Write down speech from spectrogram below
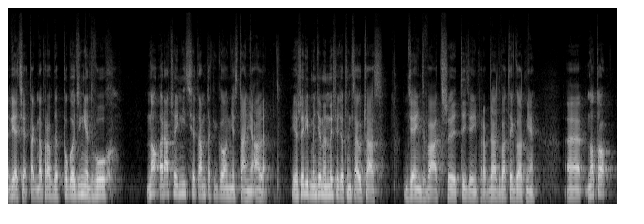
wiecie, tak naprawdę po godzinie dwóch, no raczej nic się tam takiego nie stanie, ale jeżeli będziemy myśleć o tym cały czas, dzień, dwa, trzy, tydzień, prawda, dwa tygodnie, e, no to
